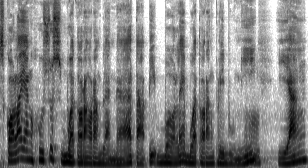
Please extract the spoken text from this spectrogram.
Sekolah yang khusus buat orang-orang Belanda tapi boleh buat orang pribumi hmm. yang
